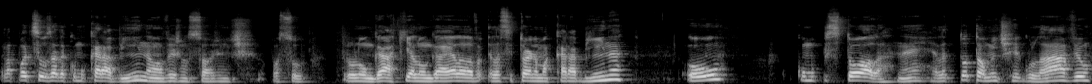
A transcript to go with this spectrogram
Ela pode ser usada como carabina, ó, vejam só, gente. Eu posso prolongar aqui, alongar ela, ela, ela se torna uma carabina ou como pistola, né? Ela é totalmente regulável.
